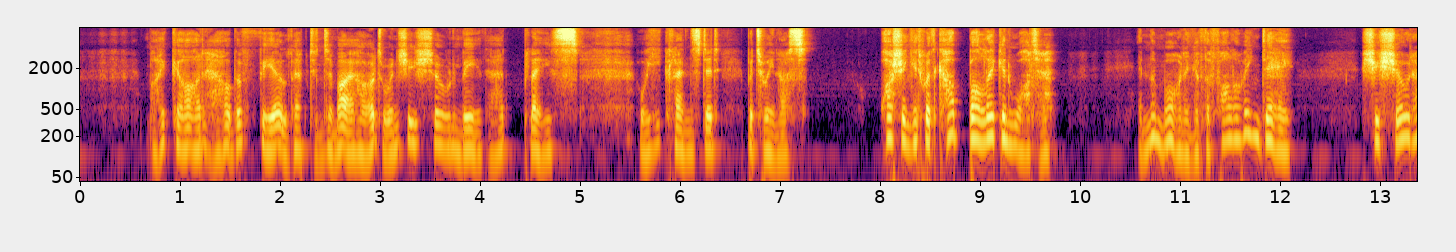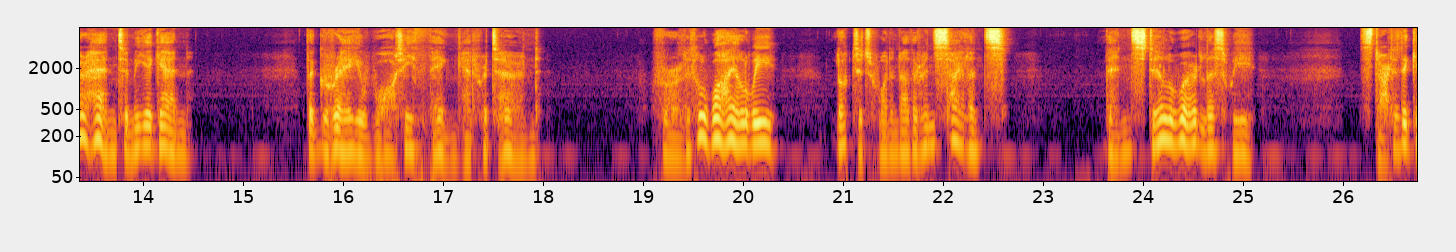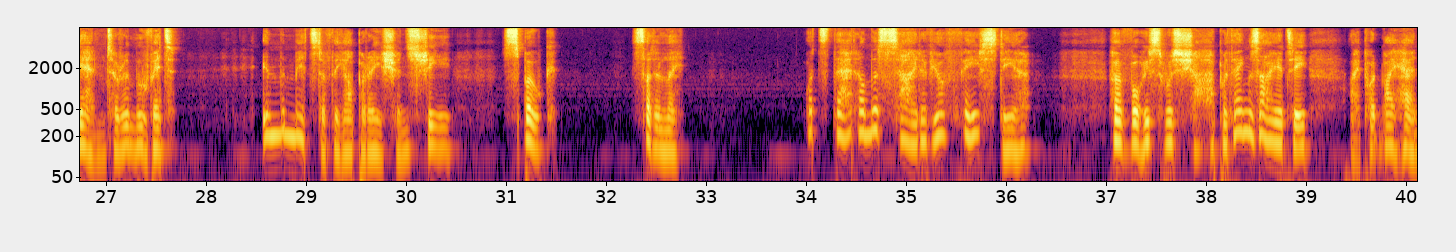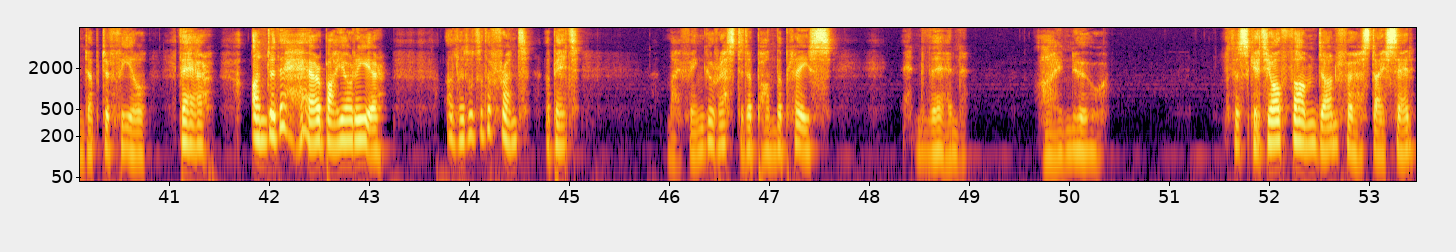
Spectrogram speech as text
my God, how the fear leapt into my heart when she showed me that place. We cleansed it between us, washing it with carbolic and water. In the morning of the following day, she showed her hand to me again. The grey, warty thing had returned. For a little while we looked at one another in silence. Then, still wordless, we started again to remove it. In the midst of the operations, she spoke suddenly. What's that on the side of your face, dear? Her voice was sharp with anxiety. I put my hand up to feel. There, under the hair by your ear. A little to the front, a bit. My finger rested upon the place, and then I knew. Let us get your thumb done first, I said,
